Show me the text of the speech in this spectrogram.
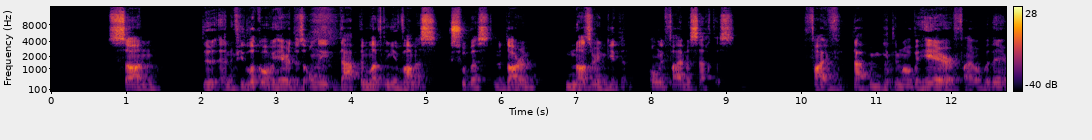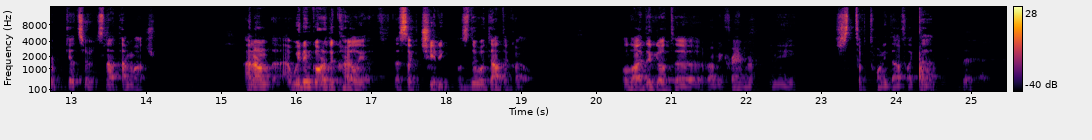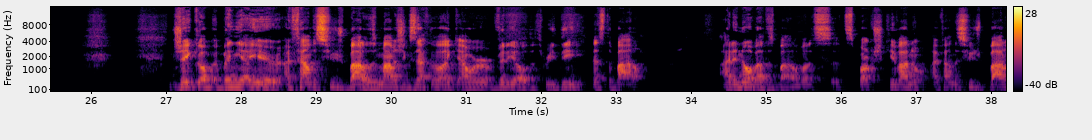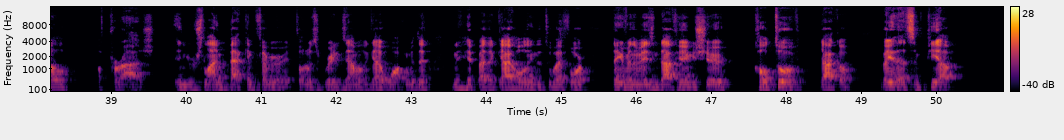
son. and if you look over here, there's only dapim left in Yavamas, Ksubas, Nadarim, Nazar, and Gittin. Only five Masechtas. Five dapim Gittin over here, five over there. Kitzer, it's not that much. I don't. We didn't go to the Kyle yet. That's like cheating. Let's do it without the Kyle. Although I did go to Rabbi Kramer and he just took 20 daf like that. Jacob Ben Yair, I found this huge bottle. This is mamish exactly like our video, the 3D. That's the bottle. I didn't know about this bottle, but it's it's Baruch Shekivanu. I found this huge bottle of Paraj in Yerushalayim back in February. I thought it was a great example of the guy walking with it and hit by the guy holding the 2x4. Thank you for the amazing daf. Yemishir Kol Tuv Yaakov. Maybe that's in Piap,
